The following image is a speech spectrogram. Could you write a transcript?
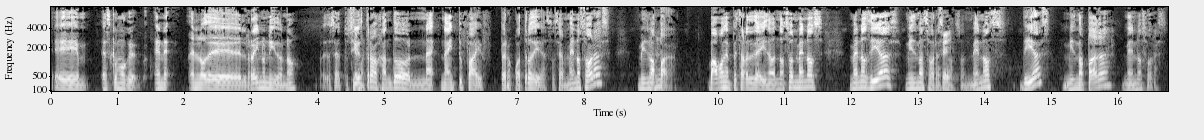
eh, es como que en, en lo del Reino Unido, ¿no? O sea, tú sigues trabajando 9 to 5, pero cuatro días. O sea, menos horas, misma paga. Vamos a empezar desde ahí. No, no son menos, menos días, mismas horas. No, son menos días, misma paga, menos horas.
